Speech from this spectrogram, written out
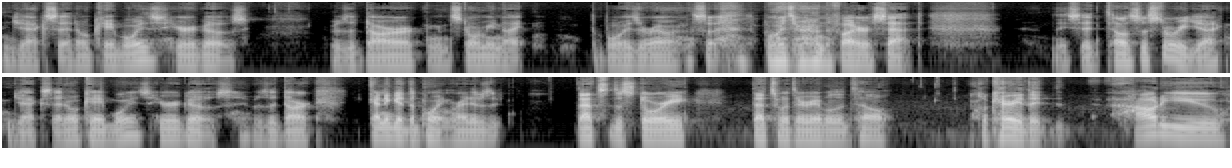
And Jack said, "Okay, boys, here it goes." It was a dark and stormy night. The boys around so, the boys around the fire sat. They said, "Tell us a story, Jack." And Jack said, "Okay, boys, here it goes." It was a dark. Kind of get the point, right? It was that's the story. That's what they're able to tell. So, Carrie, that how do you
